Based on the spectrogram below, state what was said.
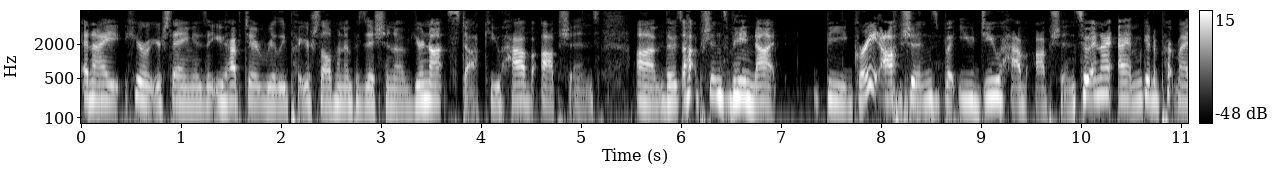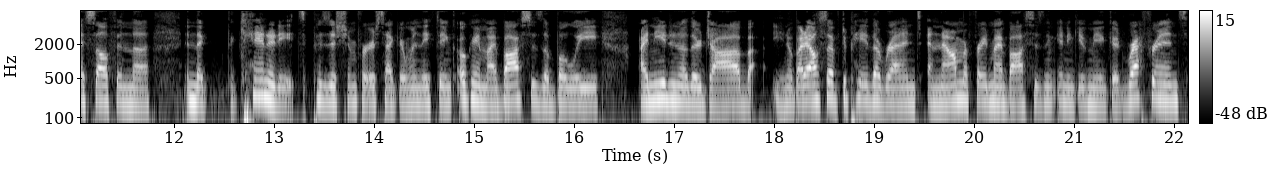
and I hear what you're saying is that you have to really put yourself in a position of you're not stuck. You have options. Um, those options may not be great options, but you do have options. So, and I, am going to put myself in the in the the candidate's position for a second when they think, okay, my boss is a bully, I need another job, you know, but I also have to pay the rent, and now I'm afraid my boss isn't going to give me a good reference,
